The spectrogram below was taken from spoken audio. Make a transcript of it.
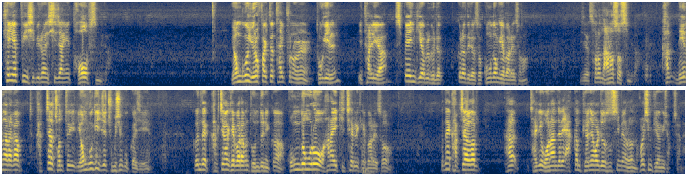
KF21은 시장이 더 없습니다. 영국은 유로파이터 타이푼을 독일, 이탈리아, 스페인 기업을 끌어- 끌어들여서 공동 개발해서 이제 서로 나눠 썼습니다. 각 네 나라가 각자 전투기 영국이 이제 중심 국가지. 그런데 각자가 개발하면 돈 드니까 공동으로 하나의 기체를 개발해서 그다음에 각자가 가- 자기 원하는 대로 약간 변형을 줘서 쓰면은 훨씬 비용이 적잖아요.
